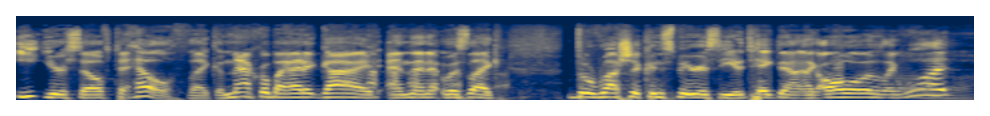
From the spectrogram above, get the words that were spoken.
eat yourself to health, like a macrobiotic guide, and then it was like the Russia conspiracy to take down like all. I was like, what?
